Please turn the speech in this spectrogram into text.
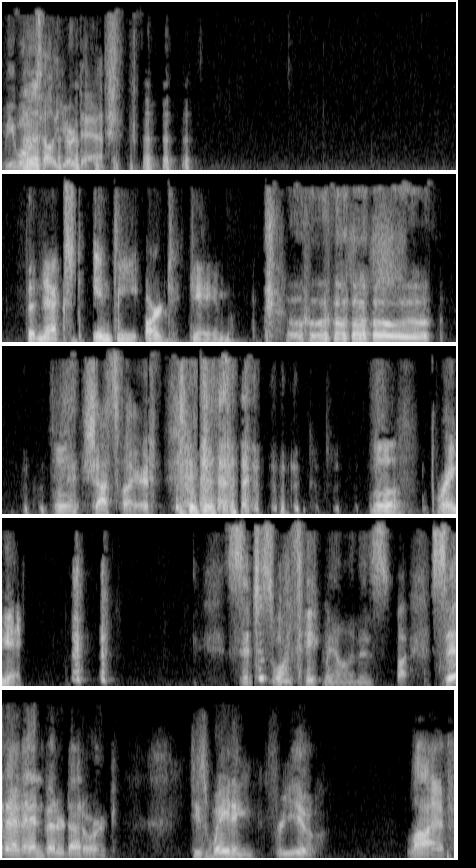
We won't tell your dad. The next indie art game. Ooh. Ugh. Shots fired. Bring it. Sid just wants hate mail in his spot. Sid at nbetter.org. He's waiting for you. Live.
